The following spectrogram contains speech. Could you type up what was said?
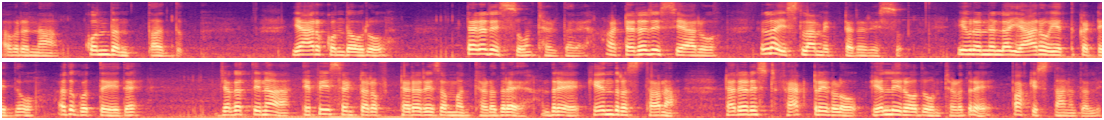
ಅವರನ್ನು ಕೊಂದಂಥದ್ದು. ಯಾರು ಕೊಂದವರು? ಟೆರರಿಸ್ಸು ಅಂತ ಹೇಳ್ತಾರೆ. ಆ ಟೆರರಿಸ್ ಯಾರು? ಎಲ್ಲ ಇಸ್ಲಾಮಿಕ್ ಟೆರರಿಸ್ಸು ಇವರನ್ನೆಲ್ಲ ಯಾರು ಎತ್ತು ಕಟ್ಟಿದ್ದು? ಅದು ಗೊತ್ತೇ ಇದೆ. ಜಗತ್ತಿನ ಎಪಿ ಸೆಂಟರ್ ಆಫ್ ಟೆರರಿಸಮ್ ಅಂತ ಹೇಳಿದ್ರೆ, ಅಂದರೆ ಕೇಂದ್ರ ಸ್ಥಾನ, ಟೆರರಿಸ್ಟ್ ಫ್ಯಾಕ್ಟ್ರಿಗಳು ಎಲ್ಲಿರೋದು ಅಂತ ಹೇಳಿದ್ರೆ ಪಾಕಿಸ್ತಾನದಲ್ಲಿ.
